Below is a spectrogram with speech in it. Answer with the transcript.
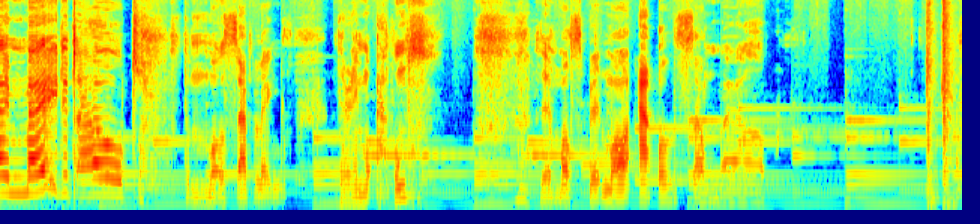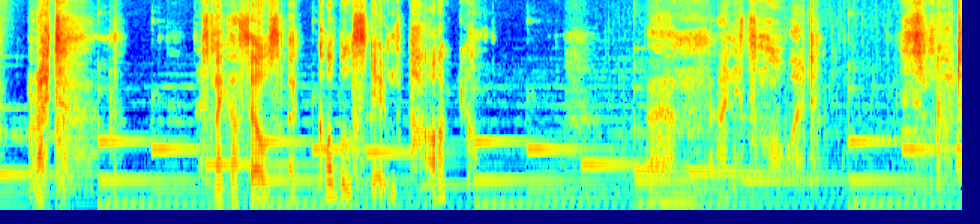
I made it out! Some more saplings. Are there any more apples? There must be more apples somewhere. Right. Let's make ourselves a cobblestone park. Um, I need some more wood. This isn't good.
